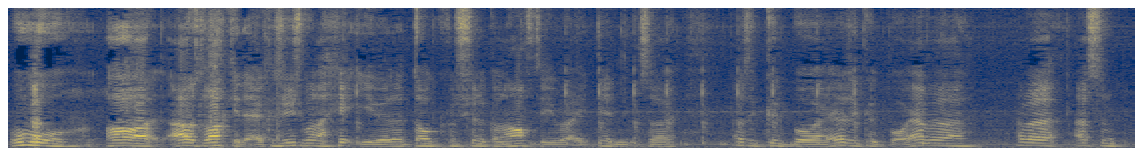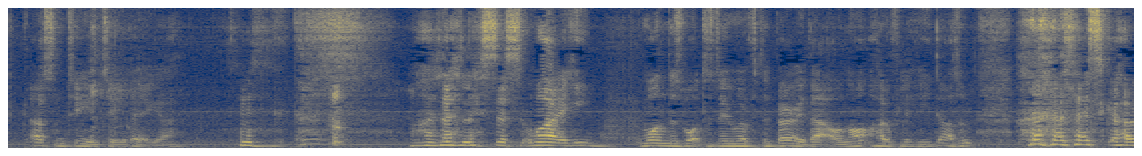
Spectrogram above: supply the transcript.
Oh, oh, I was lucky there because usually when I hit you, the dog should have gone after you, but it didn't. So that was a good boy. That was a good boy. Have a, have a, have some, have some TNT. There you go. Let's just why he wonders what to do whether to bury that or not. Hopefully he doesn't. Let's go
